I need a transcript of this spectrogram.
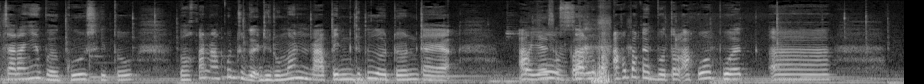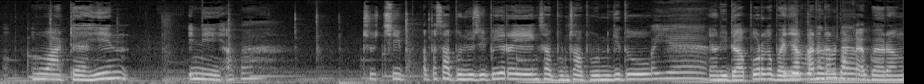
caranya bagus gitu bahkan aku juga di rumah nerapin gitu loh don kayak Oh aku iya, sumpah. selalu aku pakai botol aqua buat eh, ngewadahin ini apa cuci apa sabun cuci piring sabun-sabun gitu oh iya yang di dapur kebanyakan Bener, bener, kan bener. pakai barang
